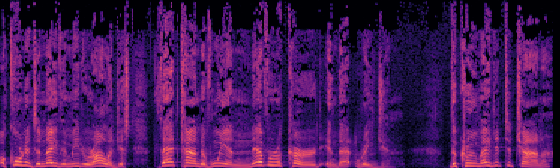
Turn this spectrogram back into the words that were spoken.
According to Navy meteorologists, that kind of wind never occurred in that region. The crew made it to China,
